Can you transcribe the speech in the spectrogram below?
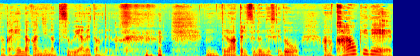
なんか変な感じになってすぐやめたんだよな。うん、っていうのがあったりするんですけどあのカラオケで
